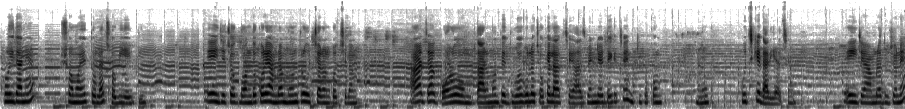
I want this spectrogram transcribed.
খৈদানের সময়ে তোলা ছবি এইটি। এই যে চোখ বন্ধ করে আমরা মন্ত্র উচ্চারণ করছিলাম। আর যা গরম, তার মধ্যে ধুয়োগুলো চোখে লাগছে। হাজব্যান্ডের দেখেছেন কীরকম মুখ কুচকে দাঁড়িয়ে আছেন। এই যে আমরা দুজনে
